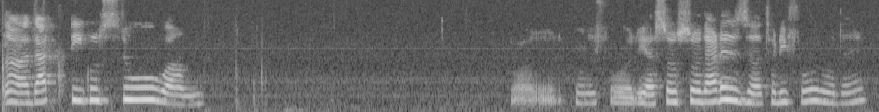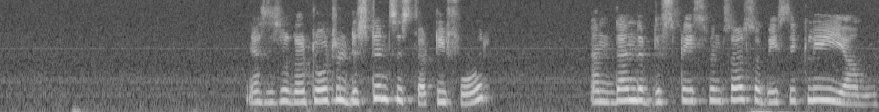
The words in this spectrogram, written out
uh, that equals to um, 12, 24. Yeah, so, so that is uh, 34 over there. Yes, so the total distance is 34. And then the displacements are so basically, um,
